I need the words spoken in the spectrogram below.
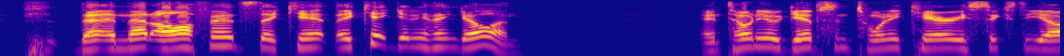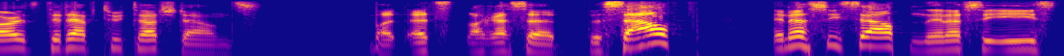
that in that offense, they can't they can't get anything going. Antonio Gibson, 20 carries, 60 yards, did have two touchdowns. But that's like I said, the South NFC South and the NFC East,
